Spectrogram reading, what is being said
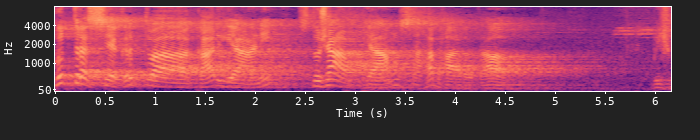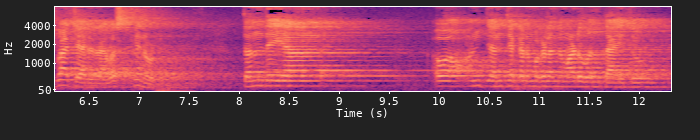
ಪುತ್ರಸ್ಯ ಕೃತ್ವ ಕಾರ್ಯಾಣಿ ಸ್ನುಷಾಭ್ಯಾಂ ಸಹ ಭಾರತ. ಭೀಷ್ಮಾಚಾರ್ಯರ ಅವಸ್ಥೆ ನೋಡು. ತಂದೆಯ ಅಂತ್ಯ ಅಂತ್ಯಕರ್ಮಗಳನ್ನು ಮಾಡುವಂತಾಯಿತು.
